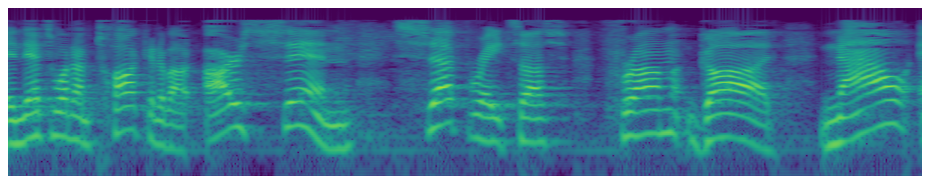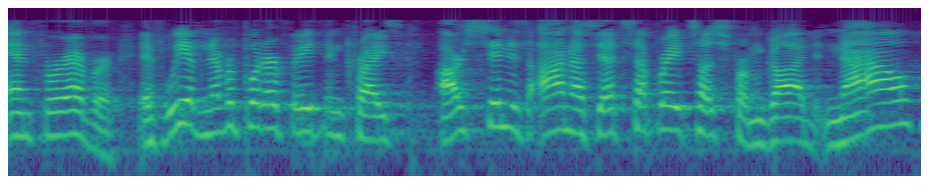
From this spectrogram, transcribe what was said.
and that's what I'm talking about. Our sin separates us from God. now and forever. If we have never put our faith in Christ, our sin is on us. That separates us from God now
